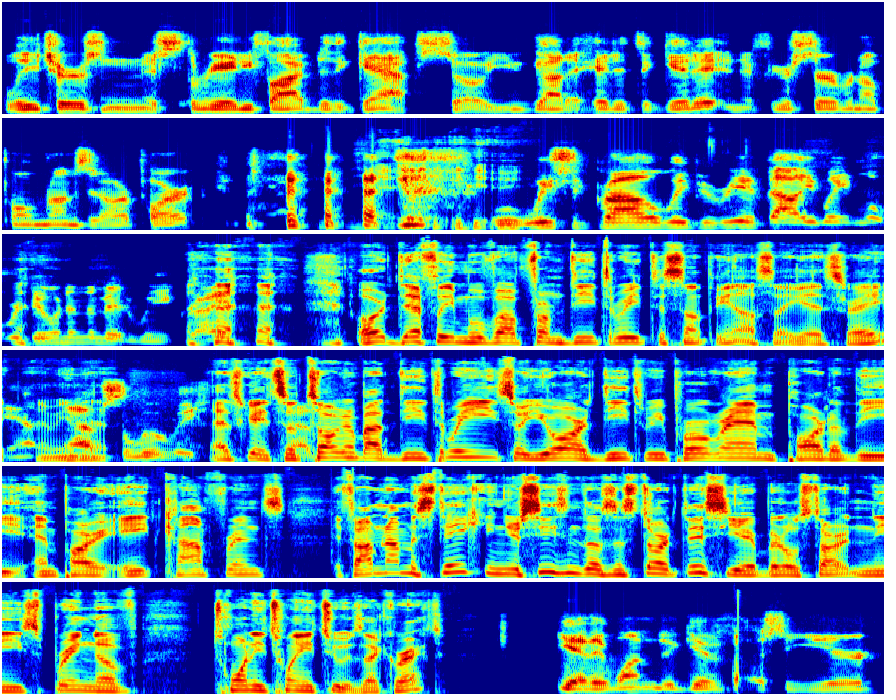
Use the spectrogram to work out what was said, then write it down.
bleachers and it's 385 to the gaps. So you got to hit it to get it. And if you're serving up home runs at our park, we should probably be reevaluating what we're doing in the midweek, right? or definitely move up from D3 to something else, I guess, right? Yeah, I mean, absolutely. That, that's great. So absolutely. talking about D3, so you are a D3 program, part of the Empire 8 conference. If I'm not mistaken, your season doesn't start this year, but it'll start in the spring of 2022. Is that correct? Yeah, they wanted to give us a year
